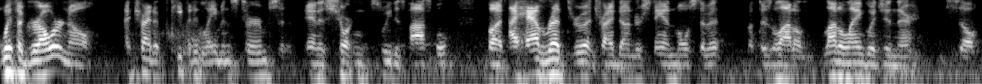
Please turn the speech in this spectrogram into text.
With a grower, no. I try to keep it in layman's terms and, and as short and sweet as possible. But I have read through it, tried to understand most of it. But there's a lot of lot of language in there. So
